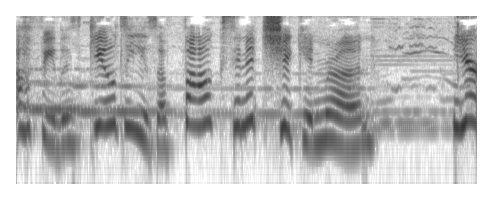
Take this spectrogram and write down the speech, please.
I feel as guilty as a fox in a chicken run. You're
